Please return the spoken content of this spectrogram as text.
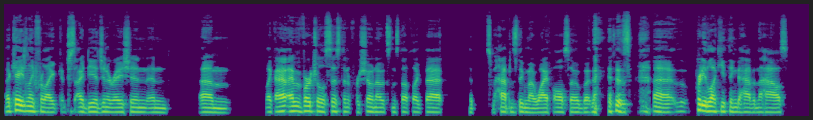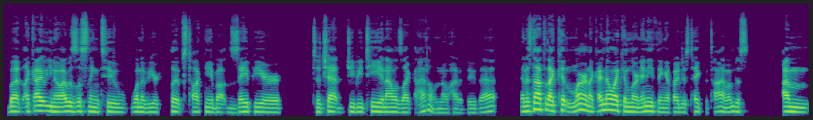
occasionally for like just idea generation and um like I have a virtual assistant for show notes and stuff like that. It happens to be my wife also, but it is uh, a pretty lucky thing to have in the house. But like I, you know, I was listening to one of your clips talking about Zapier to Chat GPT, and I was like, I don't know how to do that. And it's not that I couldn't learn. Like I know I can learn anything if I just take the time. I'm just I'm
